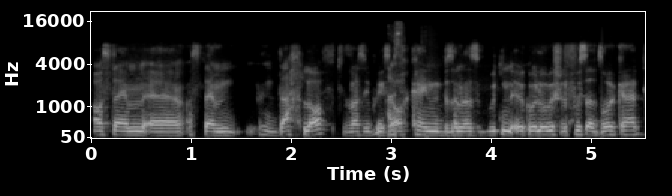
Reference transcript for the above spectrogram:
Aus deinem, äh, aus deinem Dachloft, was übrigens Aus- auch keinen besonders guten ökologischen Fußabdruck hat.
